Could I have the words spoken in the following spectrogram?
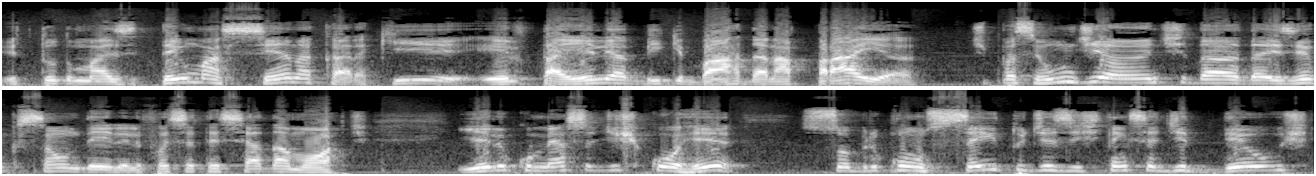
e tudo mais. E tem uma cena, cara, que ele tá ele e a Big Barda na praia, tipo assim, um dia antes da, da execução dele. Ele foi sentenciado à morte. E ele começa a discorrer sobre o conceito de existência de Deus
